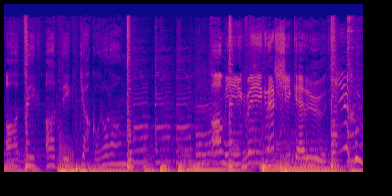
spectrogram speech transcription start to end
Addig, addig gyakorolom Amíg végre sikerült. Juhu!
